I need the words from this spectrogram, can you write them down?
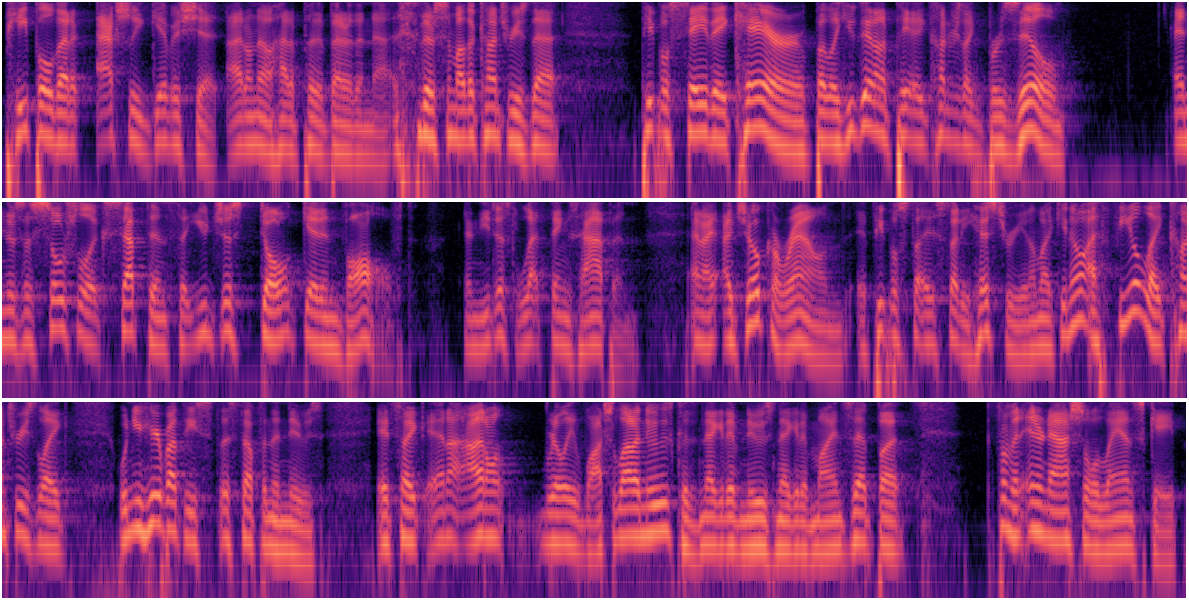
people that actually give a shit. I don't know how to put it better than that. There's some other countries that people say they care, but like you get on a, countries like Brazil, and there's a social acceptance that you just don't get involved and you just let things happen. And I, I joke around if people study, history, and I'm like, you know, I feel like countries like when you hear about these this stuff in the news, it's like, and I, I don't really watch a lot of news because negative news, negative mindset, but from an international landscape,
